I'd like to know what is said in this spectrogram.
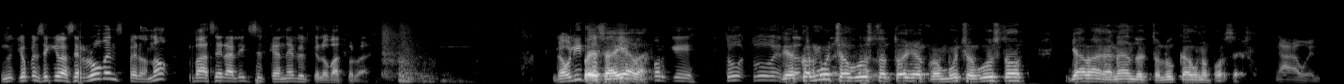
Yo pensé que iba a ser Rubens, pero no, va a ser Alexis Canelo el que lo va a cobrar. Raulito, Pues allá dime, va. Porque tú, tú Ya, estás con mucho gusto, Toño, con mucho gusto. Ya va ganando el Toluca 1 por 0. Ah, bueno,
